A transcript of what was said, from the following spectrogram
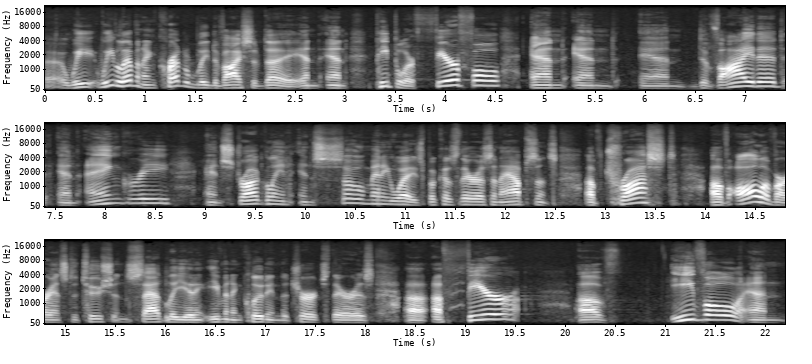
Uh, we, we live in an incredibly divisive day, and, and people are fearful and, and, and divided and angry and struggling in so many ways because there is an absence of trust of all of our institutions, sadly, even including the church. There is uh, a fear of evil and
